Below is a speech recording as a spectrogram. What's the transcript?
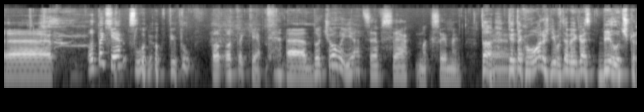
Е, Отаке. Слуги of people. Отаке. Е, До чого я це все, Максиме? Так, Е, ти так говориш, ніби в тебе якась білочка.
